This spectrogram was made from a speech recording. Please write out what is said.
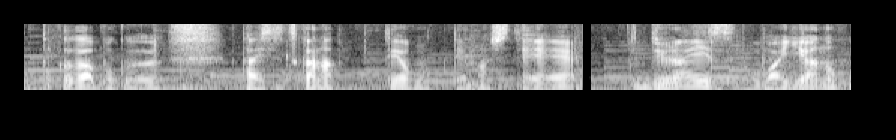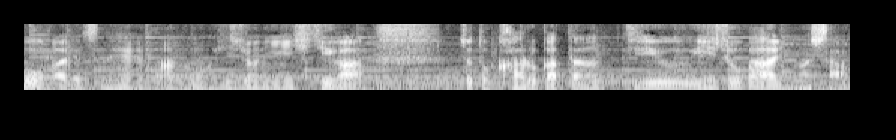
ーとかが僕、大切かなって思ってまして、デュラエースのワイヤーの方がですね、あの、非常に引きが、ちょっと軽かったなっていう印象がありました。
